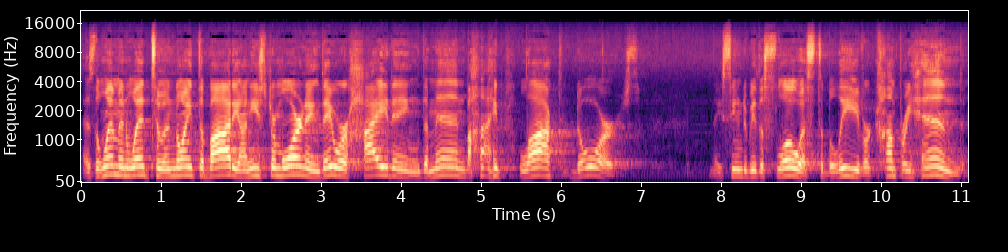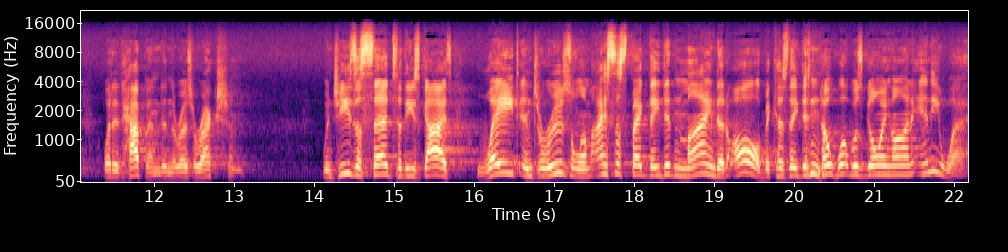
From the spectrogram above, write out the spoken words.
As the women went to anoint the body on Easter morning, they were hiding the men behind locked doors. They seemed to be the slowest to believe or comprehend what had happened in the resurrection. When Jesus said to these guys, Wait in Jerusalem, I suspect they didn't mind at all because they didn't know what was going on anyway.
